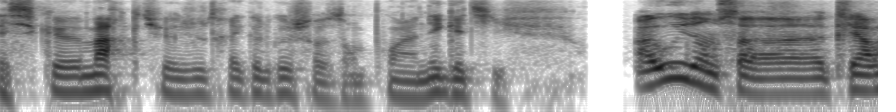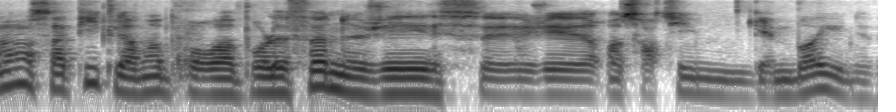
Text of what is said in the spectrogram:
Est-ce que Marc, tu ajouterais quelque chose en point négatif? Ah oui, ça, clairement, ça pique. Là, moi, pour, pour le fun, j'ai ressorti une Game Boy, une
